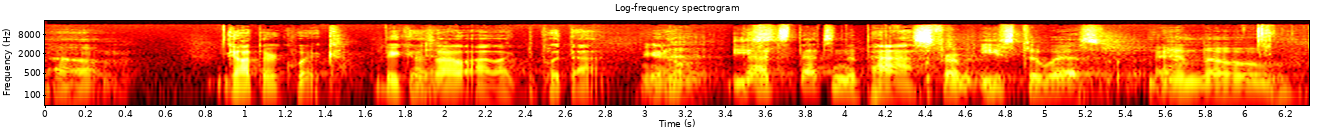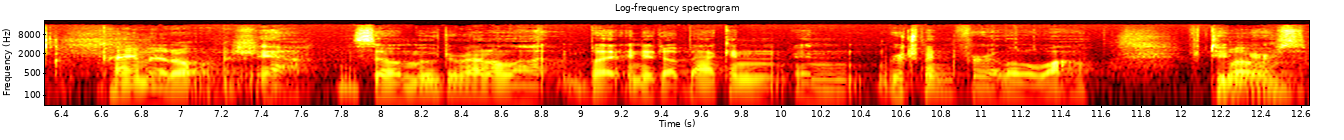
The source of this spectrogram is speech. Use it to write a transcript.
Um, got there quick because yeah. I, I, like to put that. You know, east, that's that's in the past. From east to west yeah. in no time at all. Yeah. So moved around a lot, but ended up back in, in Richmond for a little while, for two well, years.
